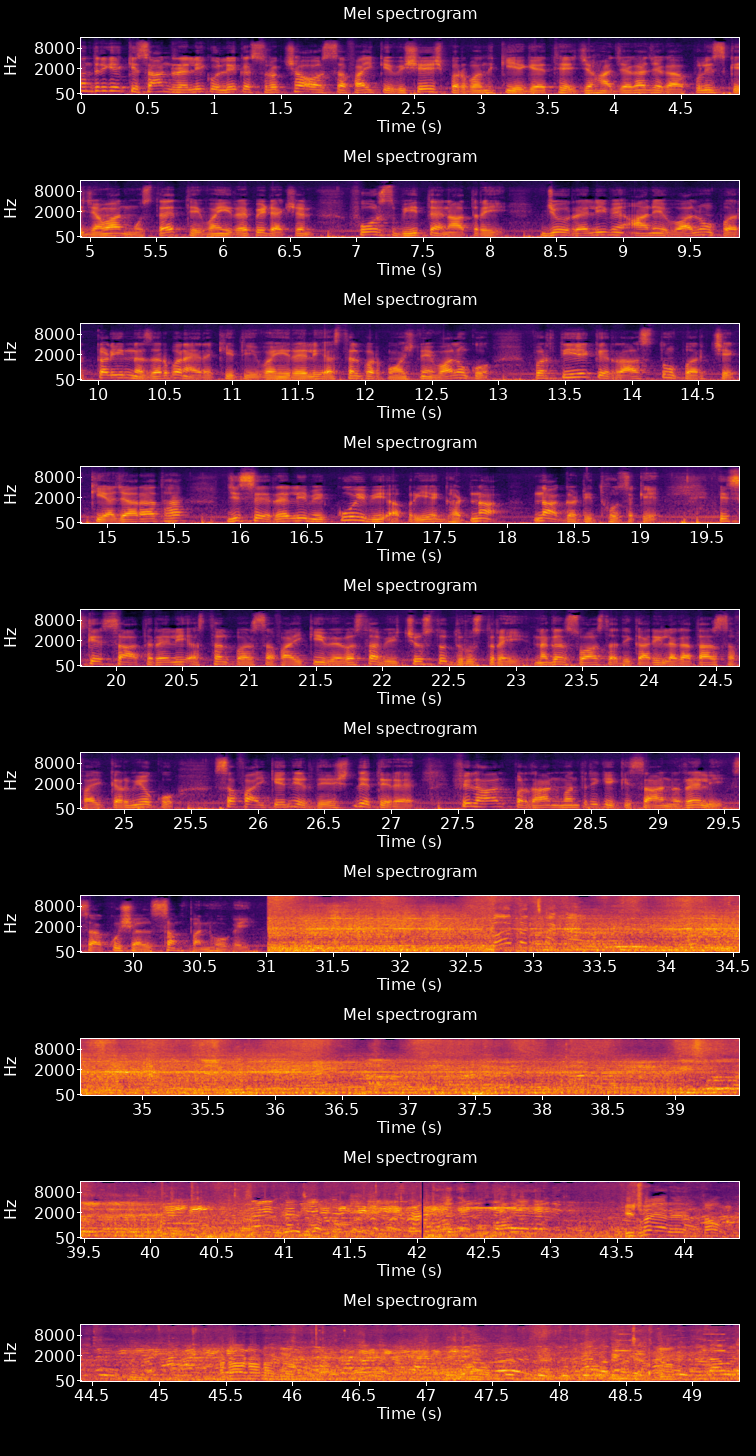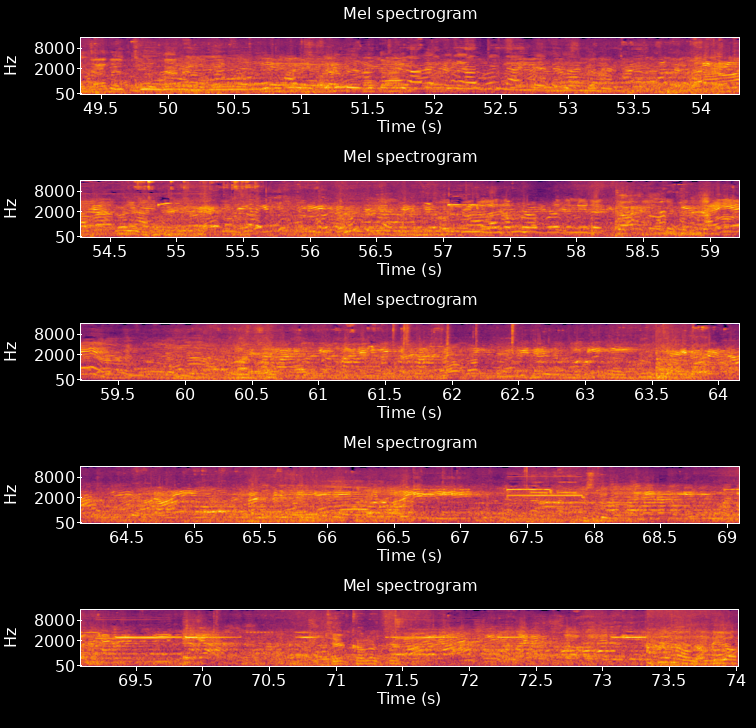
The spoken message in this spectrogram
प्रधानमंत्री के किसान रैली को लेकर सुरक्षा और सफ़ाई के विशेष प्रबंध किए गए थे, जहाँ जगह जगह पुलिस के जवान मुस्तैद थे। वहीं रैपिड एक्शन फोर्स भी तैनात रही, जो रैली में आने वालों पर कड़ी नज़र बनाए रखी थी। वहीं रैली स्थल पर पहुँचने वालों को प्रत्येक रास्तों पर चेक किया जा रहा था, जिससे रैली में कोई भी अप्रिय घटना न घटित हो सके। इसके साथ रैली स्थल पर सफ़ाई की व्यवस्था भी चुस्त दुरुस्त रही। नगर स्वास्थ्य अधिकारी लगातार सफ़ाई कर्मियों को सफ़ाई के निर्देश देते रहे। फ़िलहाल प्रधानमंत्री की किसान रैली सकुशल संपन्न हो गई। बहुत अच्छा खींचो यार हटाओ। हटाओ हटाओ हटाओ अलग चेक करो चेक जल्दी आओ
